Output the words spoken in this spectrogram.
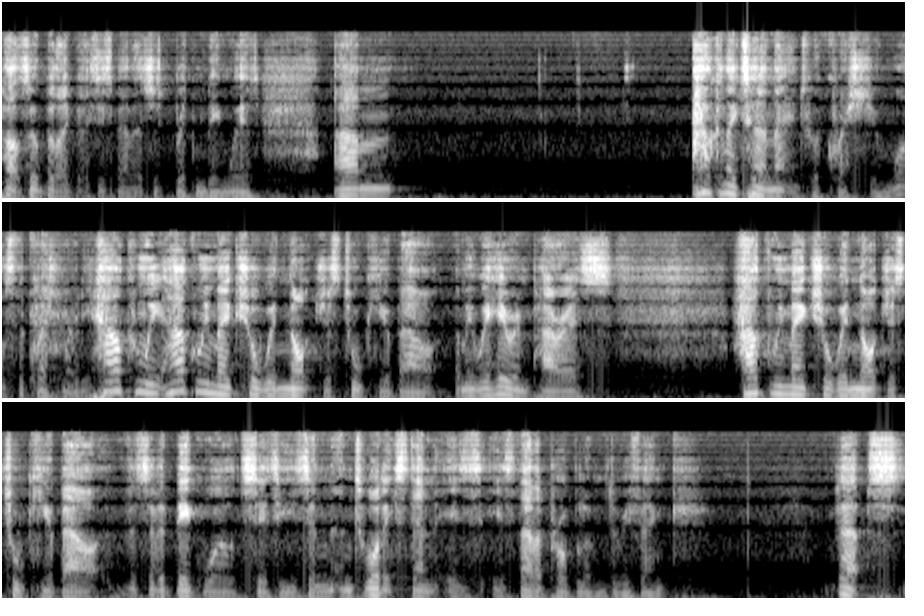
parts of, it, but I, I suspect that's just Britain being weird. Um, how can they turn that into a question? What's the question really? How can we how can we make sure we're not just talking about? I mean, we're here in Paris. How can we make sure we're not just talking about the sort of big world cities? And, and to what extent is is that a problem? Do we think? Perhaps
